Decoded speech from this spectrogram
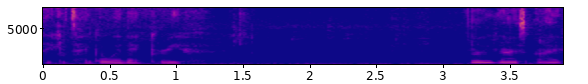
it can take away that grief. Love you guys. Bye.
